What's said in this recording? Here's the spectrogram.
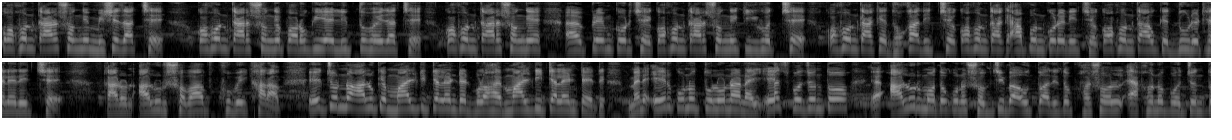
কখন কার সঙ্গে মিশে যাচ্ছে? কখন কার সঙ্গে পরকীয়ায় লিপ্ত হয়ে যাচ্ছে? কখন কার সঙ্গে প্রেম করছে? কখন কার সঙ্গে কি হচ্ছে? কখন কাকে ধোকা দিচ্ছে? কখন কাকে আপন করে নিচ্ছে? কখন কাউকে দূরে ঠেলে দিচ্ছে? কারণ আলুর স্বভাব খুবই খারাপ। এর জন্য আলুকে মাল্টি ট্যালেন্টেড বলা হয় মাল্টি ট্যালেন্টেড মানে এর কোনো তুলনা নাই। আজ পর্যন্ত আলুর মতো কোনো সবজি বা উৎপাদিত ফসল এখনও পর্যন্ত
